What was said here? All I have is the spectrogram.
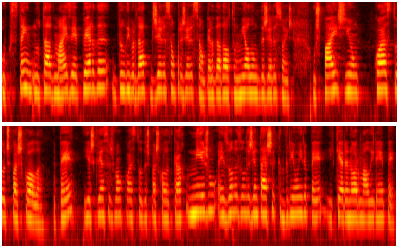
o que se tem notado mais é a perda de liberdade de geração para geração, a perda da autonomia ao longo das gerações. Os pais iam quase todos para a escola a pé e as crianças vão quase todas para a escola de carro, mesmo em zonas onde a gente acha que deveriam ir a pé e que era normal irem a pé.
